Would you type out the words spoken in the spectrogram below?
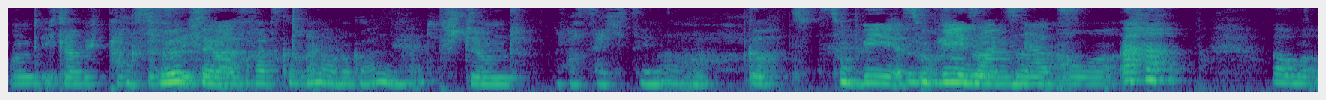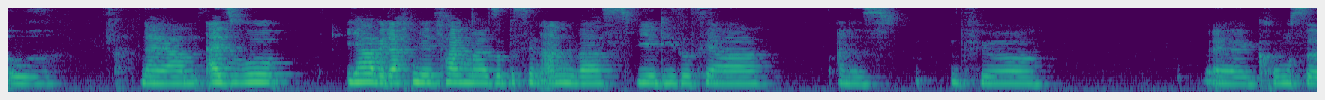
Und ich glaube, ich packe es jetzt 14 einfach als Corona begonnen hat. Stimmt. Einfach 16. Oh, oh Gott. Es tut weh, es tut weh in meinem Herz. Aua. aua, aua. Naja, also ja, wir dachten, wir fangen mal so ein bisschen an, was wir dieses Jahr alles für äh, große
